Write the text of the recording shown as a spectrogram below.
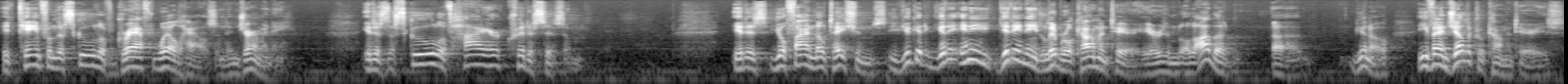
It came from the school of Graf Wellhausen in Germany. It is the school of higher criticism. It is, you'll find notations. If you get, get, any, get any liberal commentary, or a lot of the, uh, you know, evangelical commentaries,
